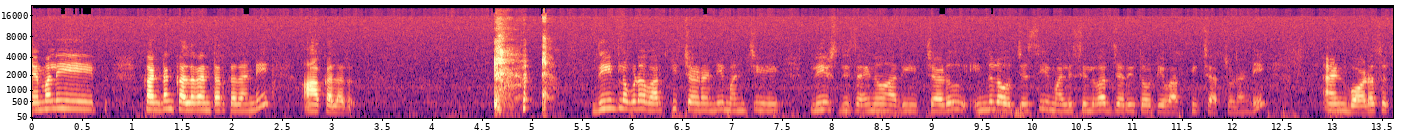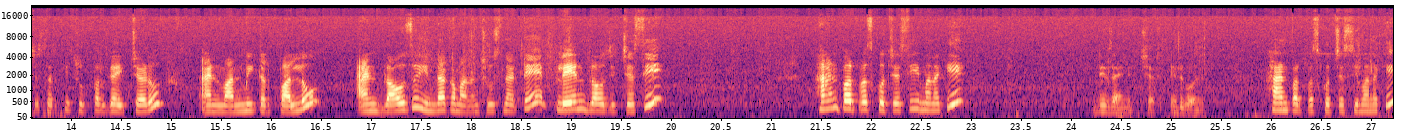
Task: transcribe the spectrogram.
నెమలి కంఠం కలర్ అంటారు కదండి ఆ కలర్ దీంట్లో కూడా వర్క్ ఇచ్చాడండి. మంచి లీవ్స్ డిజైన్ అది ఇచ్చాడు. ఇందులో వచ్చేసి మళ్ళీ సిల్వర్ జరీతోటి వర్క్ ఇచ్చారు చూడండి. అండ్ బార్డర్స్ వచ్చేసరికి సూపర్గా ఇచ్చాడు. And one metre pallu. And blouse ఇందాక మనం చూసినట్టే ప్లెయిన్ బ్లౌజ్ ఇచ్చేసి హ్యాండ్ పర్పస్కి వచ్చేసి మనకి డిజైన్ ఇచ్చారు. ఇదిగోండి. హ్యాండ్ పర్పస్కి వచ్చేసి మనకి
